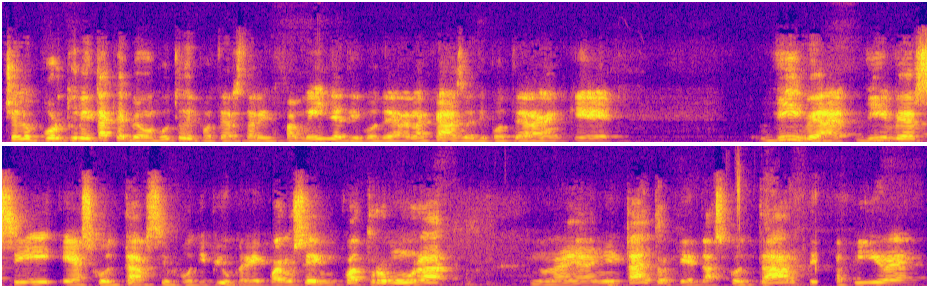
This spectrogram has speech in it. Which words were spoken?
cioè l'opportunità che abbiamo avuto di poter stare in famiglia, di godere la casa, di poter anche vivere, viversi e ascoltarsi un po' di più, perché quando sei in quattro mura non hai nient'altro che da ascoltarti, capire,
